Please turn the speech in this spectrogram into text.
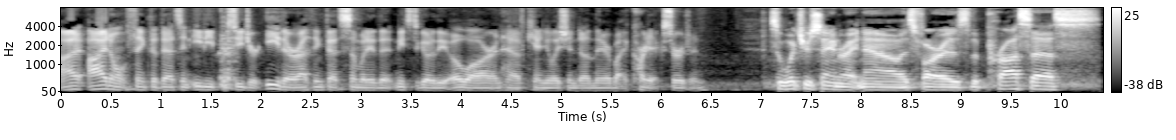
I, I don't think that that's an ED procedure either. I think that's somebody that needs to go to the OR and have cannulation done there by a cardiac surgeon. So, what you're saying right now, as far as the process,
